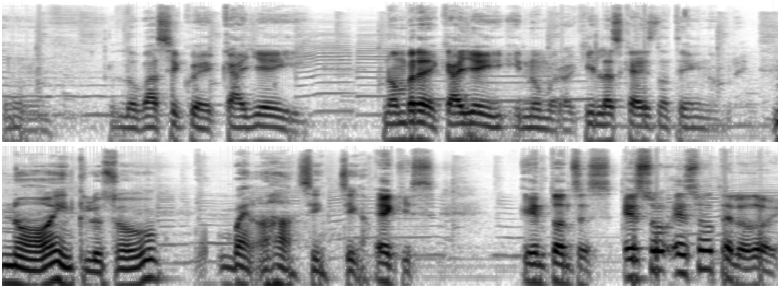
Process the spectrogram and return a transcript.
mm, lo básico de calle y nombre de calle y, y número. Aquí las calles no tienen nombre. No, incluso. Bueno, ajá, sí, siga. X. Y entonces, eso, eso te lo doy.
